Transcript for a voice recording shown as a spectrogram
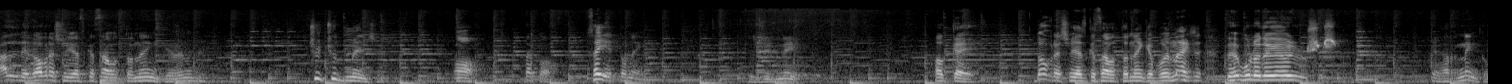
Але добре, що я сказав тоненьке, видно? Чуть-чуть менше. О, тако. Це є тоненьке. Жідний. Окей. Добре, що я сказав тоненьке, бо інакше це було таке. Гарненько.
